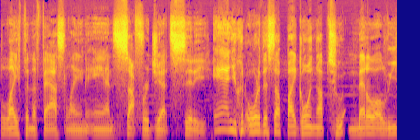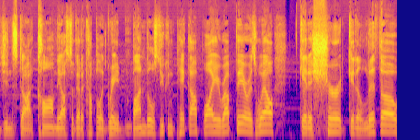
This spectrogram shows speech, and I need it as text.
Life in the Fast Lane, and Suffragette City. And you can order this up by going up to metalallegiance.com. They also got a couple of great bundles you can pick up while you're up there as well get a shirt, get a litho,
